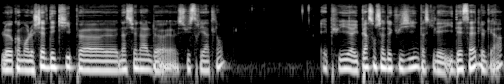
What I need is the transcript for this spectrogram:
le- comment, le chef d'équipe euh, nationale de Suisse Triathlon. Et puis il perd son chef de cuisine parce qu'il il décède, le gars.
